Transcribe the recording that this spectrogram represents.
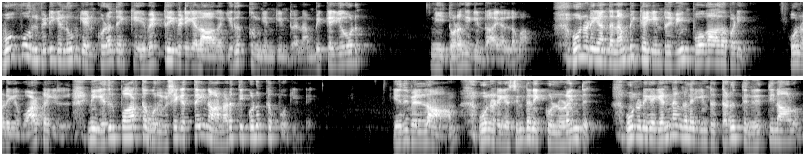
ஒவ்வொரு விடியலும் என் குழந்தைக்கு வெற்றி விடியலாக இருக்கும் என்கின்ற நம்பிக்கையோடு நீ தொடங்குகின்றாய் அல்லவா உன்னுடைய அந்த நம்பிக்கை இன்று வீண் போகாதபடி உன்னுடைய வாழ்க்கையில் நீ எதிர்பார்த்த ஒரு விஷயத்தை நான் நடத்தி கொடுக்கப் போகின்றேன். எதுவெல்லாம் உன்னுடைய சிந்தனைக்குள் நுழைந்து உன்னுடைய எண்ணங்களை இன்று தடுத்து நிறுத்தினாலும்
